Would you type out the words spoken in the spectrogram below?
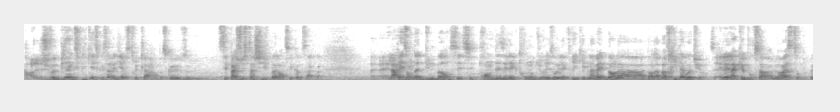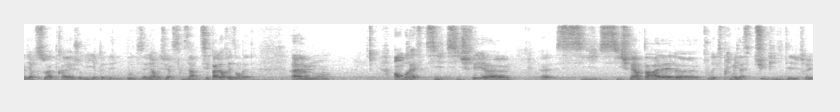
Alors, je veux bien expliquer ce que ça veut dire, ce truc-là, hein, parce que c'est pas juste un chiffre balancé comme ça. Euh, la raison d'être d'une borne, c'est de prendre des électrons du réseau électrique et de la mettre dans la, dans la batterie de la voiture. Elle est là que pour ça. Le reste, on peut pas dire que ce soit très joli. Il y a peut-être des beaux designers, mais c'est pas leur raison d'être. Euh, en bref, si, si je fais euh, si, je fais un parallèle euh, pour exprimer la stupidité du truc,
